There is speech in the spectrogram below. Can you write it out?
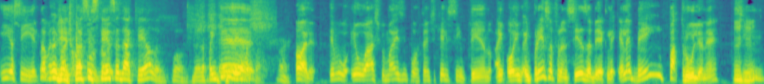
E assim, ele tava animado gente, com os assistência daquela, pô, dá pra entender, É. rapaz. Olha, eu, eu acho que o mais importante é que eles se entendam. A, a imprensa francesa, Beckler, ela é bem patrulha, né? Assim,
